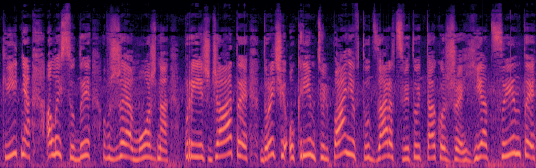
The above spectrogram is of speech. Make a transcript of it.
квітня, але сюди вже можна приїжджати. До речі, окрім тюльпанів, тут зараз цвітуть також гіацинти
